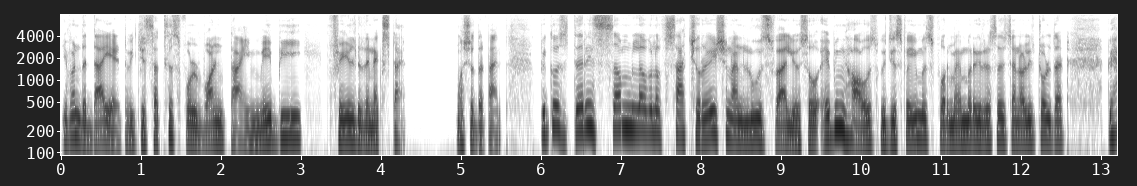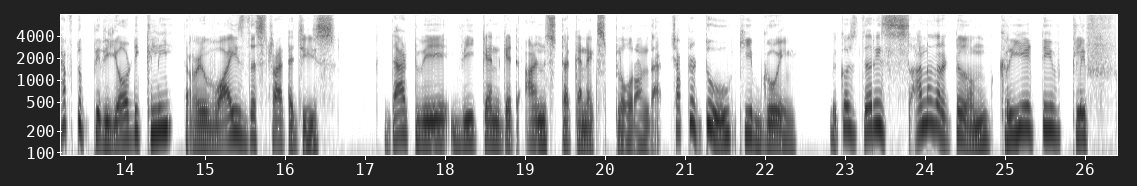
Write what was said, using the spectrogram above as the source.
even the diet, which is successful one time, may be failed the next time, most of the time, because there is some level of saturation and lose value. So Ebbinghaus, which is famous for memory research, and all, told that we have to periodically revise the strategies that way we can get unstuck and explore on that chapter 2 keep going because there is another term creative cliff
